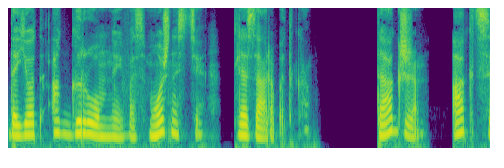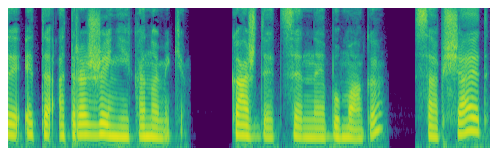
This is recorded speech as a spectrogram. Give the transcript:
дает огромные возможности для заработка. Также акции — это отражение экономики. Каждая ценная бумага сообщает,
